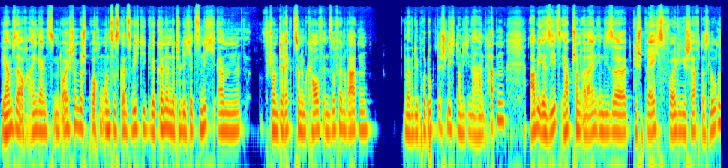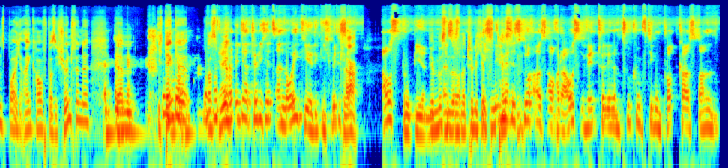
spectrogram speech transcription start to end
Wir haben es ja auch eingangs mit euch schon besprochen. Uns ist ganz wichtig, wir können natürlich jetzt nicht ähm, schon direkt zu einem Kauf insofern raten, weil wir die Produkte schlicht noch nicht in der Hand hatten. Aber ihr seht, ihr habt schon allein in dieser Gesprächsfolge geschafft, dass Lorenz bei euch einkauft, was ich schön finde. Ähm, ich denke, was ja, wir. Ich bin natürlich jetzt an neugierig. Ich will es ja ausprobieren. Wir müssen also, das natürlich jetzt Ich nehme testen. das durchaus auch raus, eventuell in einem zukünftigen Podcast dann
